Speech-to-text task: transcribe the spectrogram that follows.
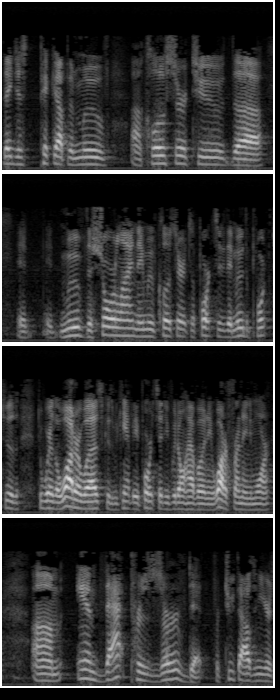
They just pick up and move uh, closer to the, it, it moved the shoreline. They moved closer. It's a port city. They moved the port to, the, to where the water was because we can't be a port city if we don't have any waterfront anymore. Um, and that preserved it for 2,000 years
